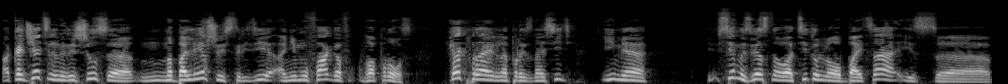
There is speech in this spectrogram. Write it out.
окончательно решился наболевший среди анимуфагов вопрос – как правильно произносить имя всем известного титульного бойца из э,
